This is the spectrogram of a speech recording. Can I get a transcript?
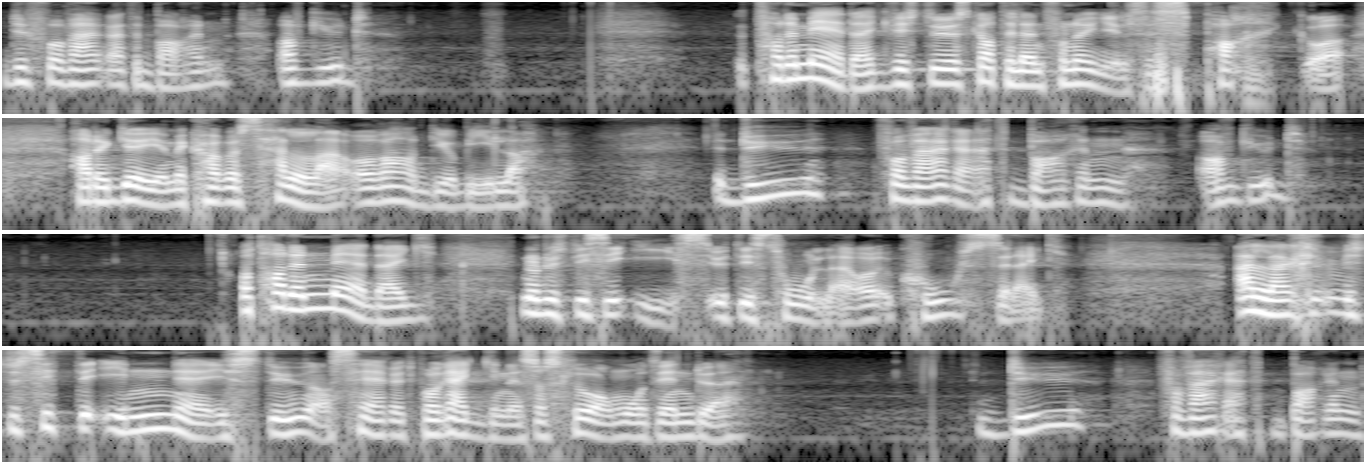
Du får være et barn av Gud. Ta det med deg hvis du skal til en fornøyelsespark og ha det gøy med karuseller og radiobiler. Du får være et barn av Gud. Og ta den med deg når du spiser is ute i sola og koser deg. Eller hvis du sitter inne i stua og ser ut på regnet som slår mot vinduet. Du får være et barn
